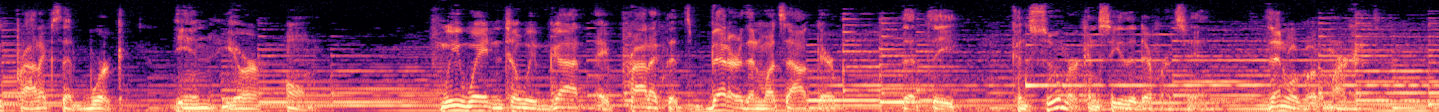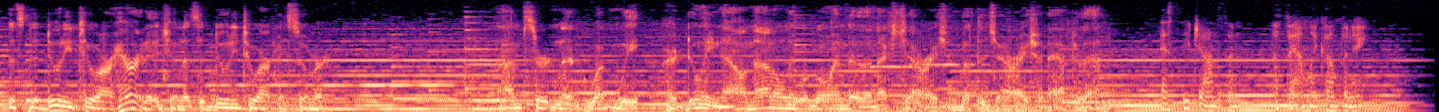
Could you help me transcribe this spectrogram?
make products that work in your home. We wait until we've got a product that's better than what's out there, that the consumer can see the difference in. Then we'll go to market. It's the duty to our heritage and it's a duty to our consumer. I'm certain that what we are doing now not only will go into the next generation, but the generation after that. S.C. Johnson, a family company.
